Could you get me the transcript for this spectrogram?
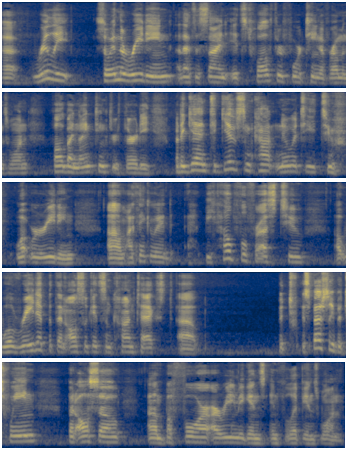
uh, really, so in the reading that's assigned, it's 12 through 14 of Romans 1 followed by 19 through 30. But again, to give some continuity to what we're reading, um, I think it would be helpful for us to, uh, we'll read it, but then also get some context, uh, bet- especially between, but also um, before our reading begins in Philippians 1.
